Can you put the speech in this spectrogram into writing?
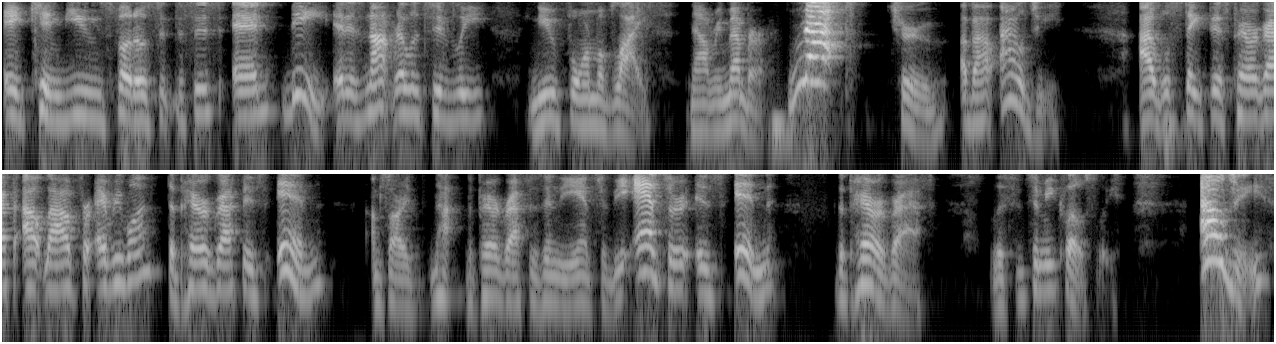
it can use photosynthesis. And D, it is not relatively new form of life. Now remember, not true about algae. I will state this paragraph out loud for everyone. The paragraph is in, I'm sorry, not the paragraph is in the answer. The answer is in the paragraph. Listen to me closely. Algae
